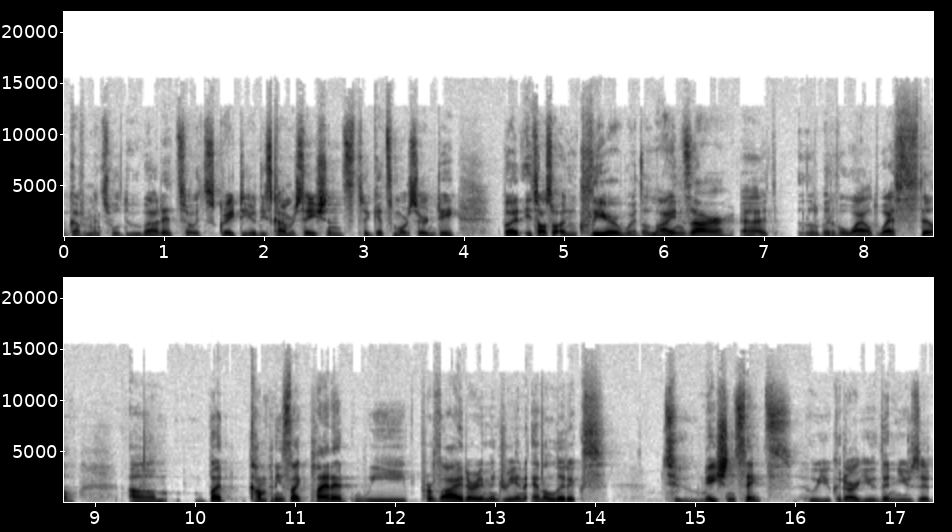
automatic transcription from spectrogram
governments will do about it. So it's great to hear these conversations to get some more certainty. But it's also unclear where the lines are. Uh, it's a little bit of a wild west still. Um, but companies like Planet, we provide our imagery and analytics to nation states, who you could argue then use it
